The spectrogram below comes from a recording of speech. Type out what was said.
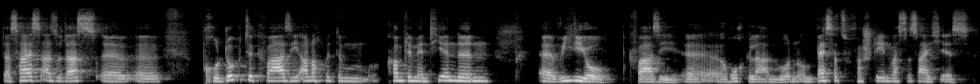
Das heißt also, dass äh, äh, Produkte quasi auch noch mit dem komplementierenden äh, Video quasi äh, hochgeladen wurden, um besser zu verstehen, was das eigentlich ist.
